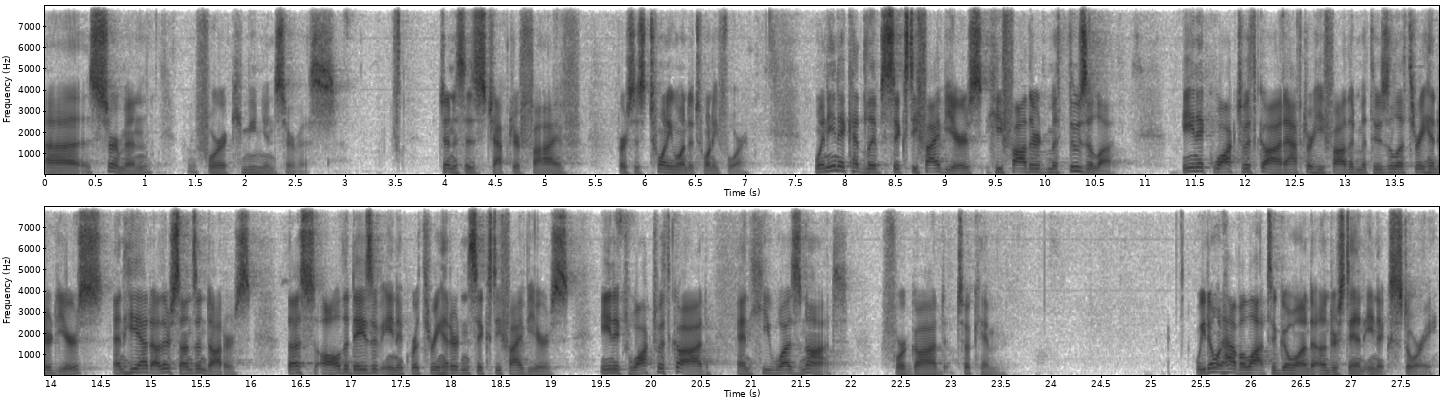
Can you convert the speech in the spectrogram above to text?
uh, sermon for a communion service. Genesis chapter 5, verses 21 to 24. When Enoch had lived 65 years, he fathered Methuselah. Enoch walked with God after he fathered Methuselah 300 years, and he had other sons and daughters. Thus, all the days of Enoch were 365 years. Enoch walked with God, and he was not, for God took him. We don't have a lot to go on to understand Enoch's story,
